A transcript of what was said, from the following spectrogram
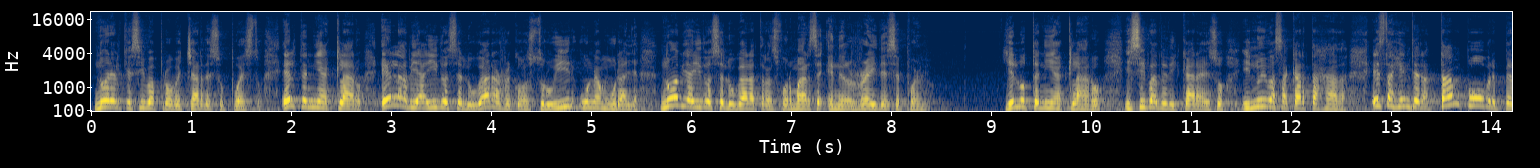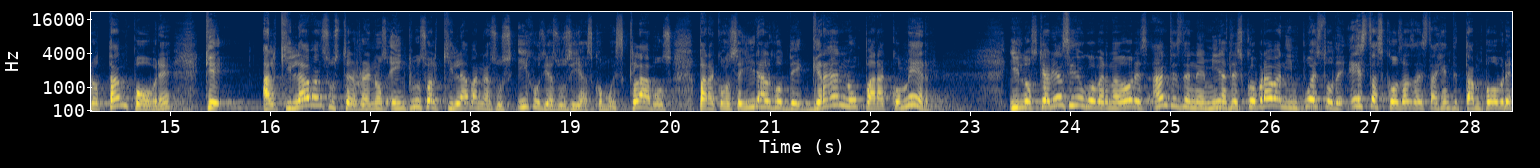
No era el que se iba a aprovechar de su puesto. Él tenía claro, él había ido a ese lugar a reconstruir una muralla. No había ido a ese lugar a transformarse en el rey de ese pueblo. Y él lo tenía claro y se iba a dedicar a eso y no iba a sacar tajada. Esta gente era tan pobre, pero tan pobre, que alquilaban sus terrenos e incluso alquilaban a sus hijos y a sus hijas como esclavos para conseguir algo de grano para comer. Y los que habían sido gobernadores antes de Nehemías les cobraban impuesto de estas cosas a esta gente tan pobre.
